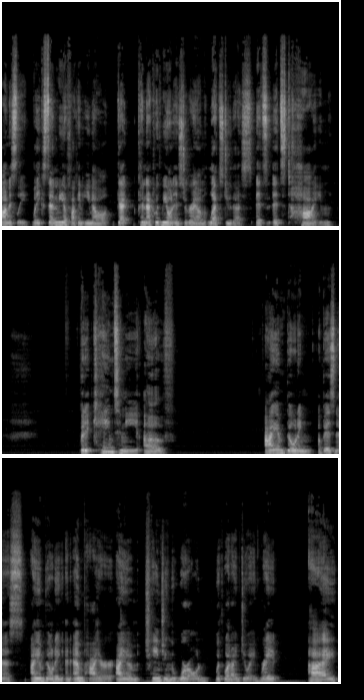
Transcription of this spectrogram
Honestly, like send me a fucking email, get connect with me on Instagram. Let's do this. It's it's time. But it came to me of I am building a business. I am building an empire. I am changing the world with what I'm doing, right? I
